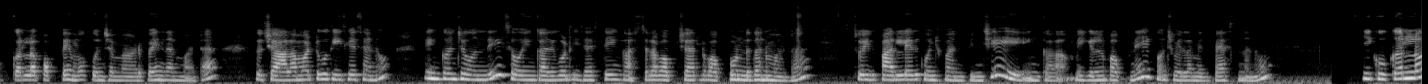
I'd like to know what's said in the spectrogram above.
కుక్కర్లో పప్పు ఏమో కొంచెం మాడిపోయింది అనమాట సో చాలా మట్టుకు తీసేశాను ఇంకొంచెం ఉంది. సో ఇంకా అది కూడా తీసేస్తే ఇంకా అస్సలు పప్పు చారులు పప్పు ఉండదు అనమాట సో ఇది పర్లేదు కొంచెం అనిపించి ఇంకా మిగిలిన పప్పుని కొంచెం ఇలా మెదిపేస్తున్నాను. ఈ కుక్కర్లో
